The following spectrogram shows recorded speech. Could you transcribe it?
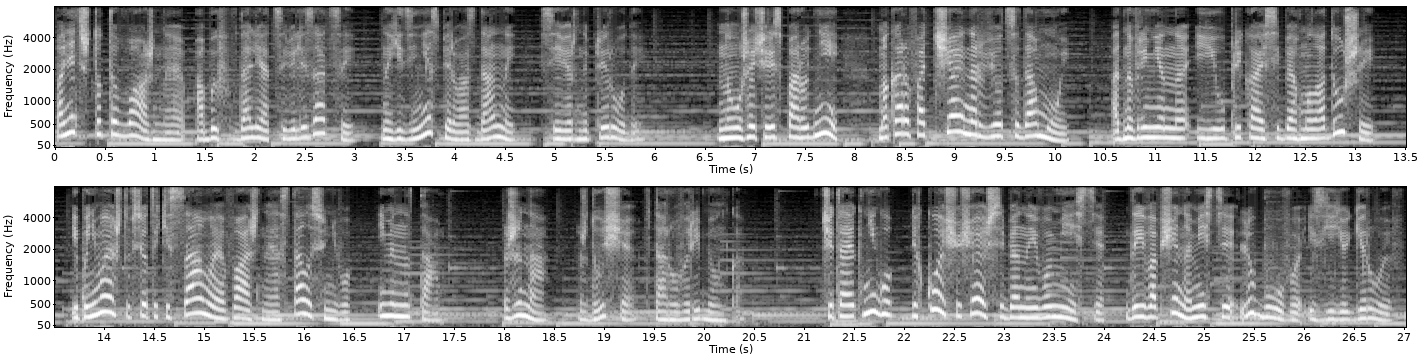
понять что-то важное, побыв вдали от цивилизации, наедине с первозданной северной природой. Но уже через пару дней Макаров отчаянно рвется домой, одновременно и упрекая себя в малодушии, и понимая, что все-таки самое важное осталось у него именно там – жена, ждущая второго ребенка. Читая книгу, легко ощущаешь себя на его месте, да и вообще на месте любого из ее героев –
